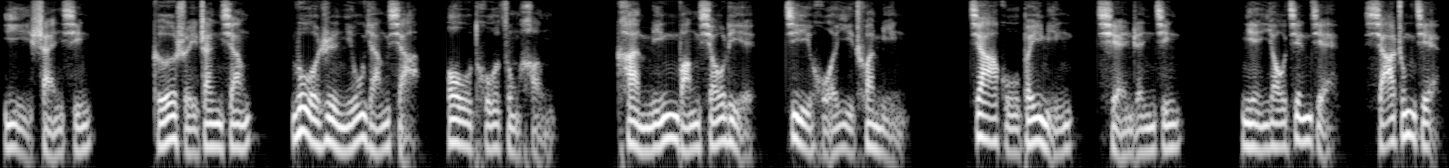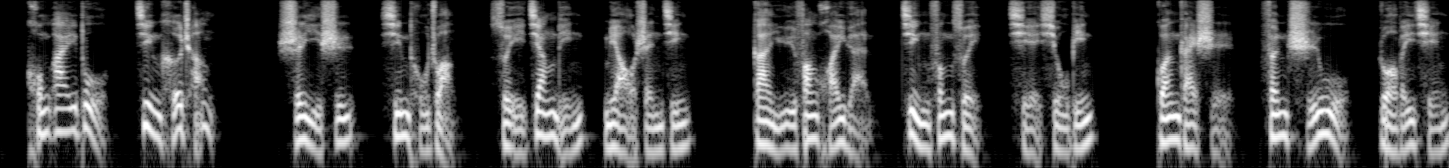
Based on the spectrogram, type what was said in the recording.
一山星。隔水沾香，落日牛羊下，欧托纵横。看明王消烈，祭火一川明。家鼓悲鸣，遣人惊。念腰间剑，匣中剑，空哀度，竟何成？时已失，心图壮，遂江陵，妙神经。干羽方怀远，敬风岁，且休兵。观盖始分迟物，若为情。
